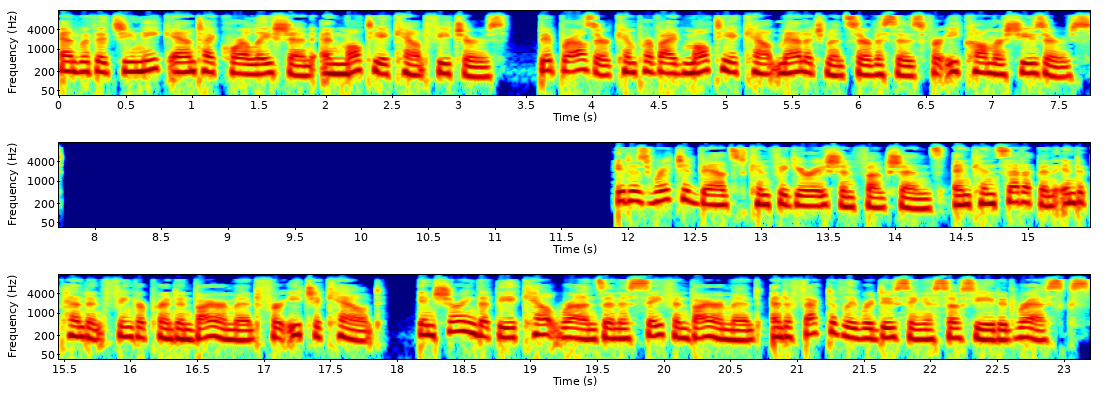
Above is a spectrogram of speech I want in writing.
And with its unique anti-correlation and multi-account features, BitBrowser can provide multi-account management services for e-commerce users. It has rich advanced configuration functions and can set up an independent fingerprint environment for each account, ensuring that the account runs in a safe environment and effectively reducing associated risks.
